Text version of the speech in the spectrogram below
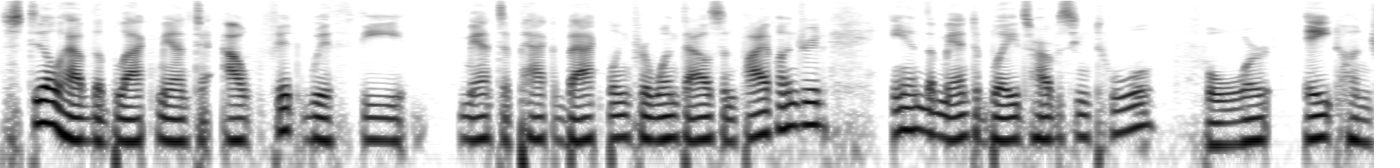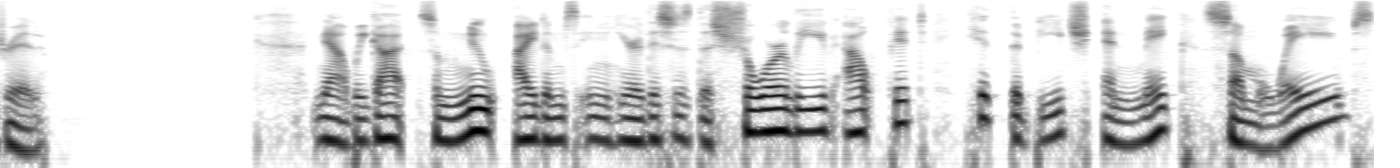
Still have the Black Manta outfit with the Manta Pack back bling for 1,500 and the Manta Blades harvesting tool for 800. Now we got some new items in here. This is the shore leave outfit. Hit the beach and make some waves.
